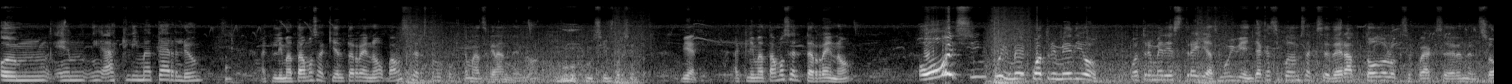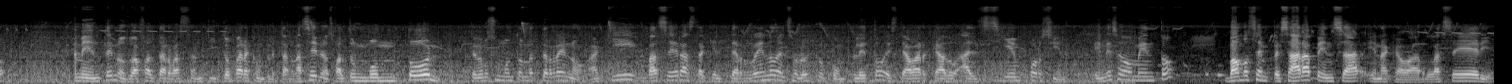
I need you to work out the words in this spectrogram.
um, em, aclimatarlo. Aclimatamos aquí el terreno. Vamos a hacer esto un poquito más grande, ¿no? 100%. Bien, aclimatamos el terreno. ¡Oh! 5 y medio, 4 y medio. 4 y media estrellas, muy bien. Ya casi podemos acceder a todo lo que se puede acceder en el zoo. Obviamente nos va a faltar bastantito para completar la serie, nos falta un montón. Tenemos un montón de terreno. Aquí va a ser hasta que el terreno del zoológico completo esté abarcado al 100%. En ese momento vamos a empezar a pensar en acabar la serie.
